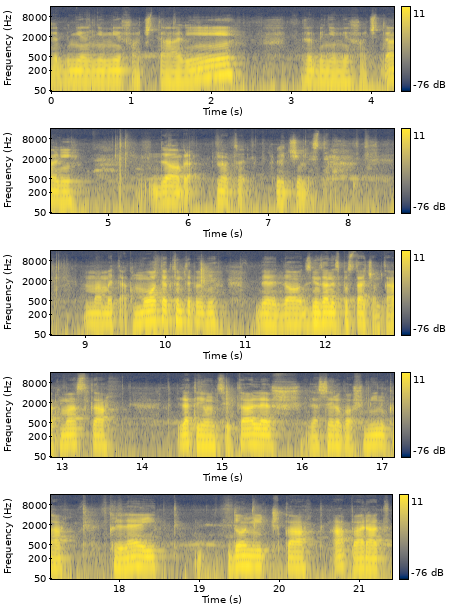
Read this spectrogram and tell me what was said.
żeby nie, nie mieszać talii żeby nie mieszać talii. Dobra, no to lecimy z tym. Mamy tak, młotek, ten pewnie e, do, związany z postacią, tak? Maska, latający talerz, laserowa szminka, klej, doniczka, aparat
